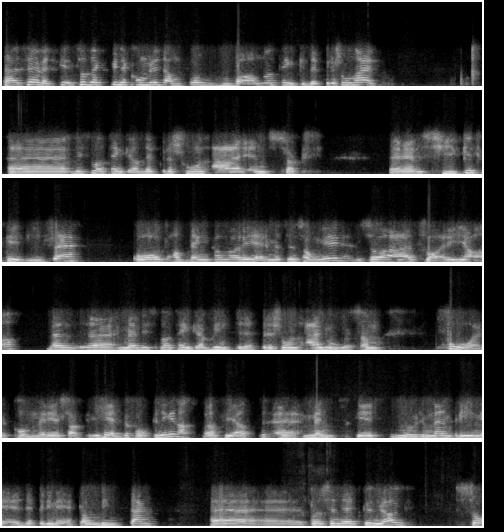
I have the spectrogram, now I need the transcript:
Så, ikke, så det, det, kommer litt an på hva man tenker depresjon er. Eh, hvis man tenker at depresjon er en slags eh, psykisk lidelse og at den kan variere med sesonger, så er svaret ja. Men, eh, men hvis man tenker at vinterdepresjon er noe som forekommer i, slags, i hele befolkningen, da. La oss si at eh, mennesker, nordmenn, blir mer deprimerte om vinteren eh, på generelt grunnlag, så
